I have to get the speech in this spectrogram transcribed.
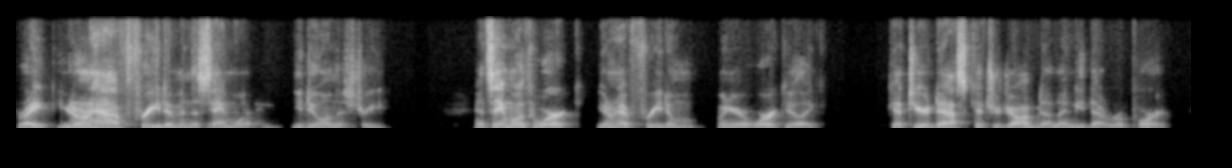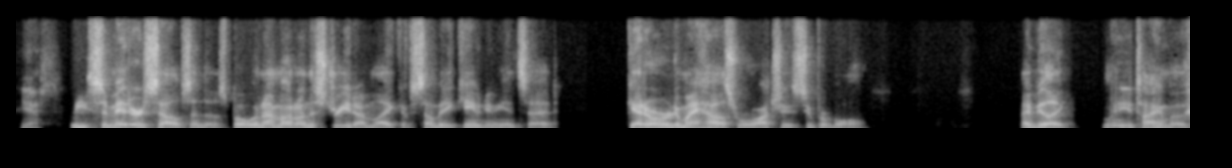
Right. You don't have freedom in the same yeah. way you do on the street. And same with work. You don't have freedom when you're at work. You're like, get to your desk, get your job done. I need that report. Yes. We submit ourselves in those. But when I'm out on the street, I'm like, if somebody came to me and said, get over to my house, we're watching the Super Bowl, I'd be like, what are you talking about?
